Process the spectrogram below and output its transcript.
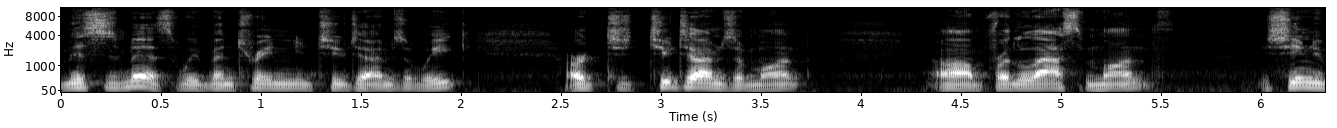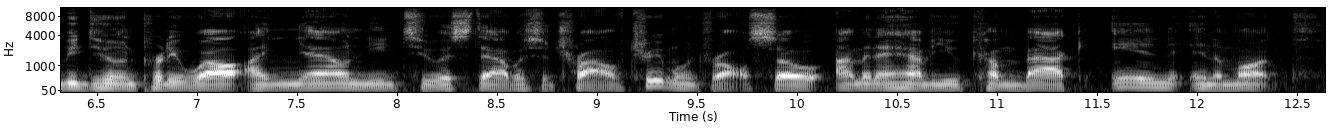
Mrs. Smith, we've been treating you two times a week or t- two times a month um, for the last month. You seem to be doing pretty well. I now need to establish a trial of treatment withdrawal. So I'm going to have you come back in in a month.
